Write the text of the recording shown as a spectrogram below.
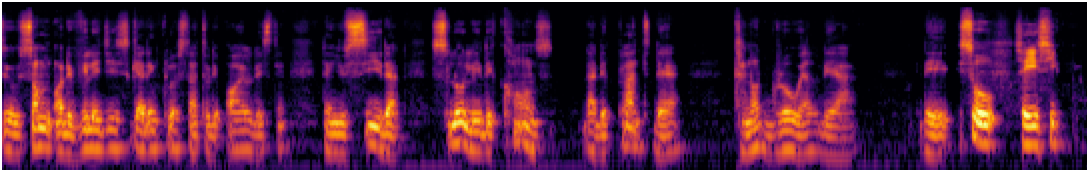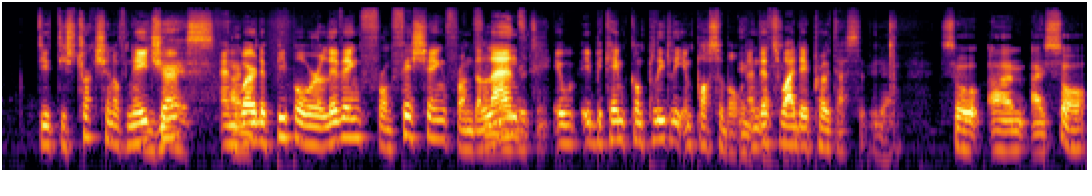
to some of the villages, getting closer to the oil this thing, then you see that slowly the corns that they plant there cannot grow well. They are, they so So you see the destruction of nature Yes, and, and- where the people were living from fishing, from the From land, it, it became completely impossible. And that's why they protested. Yeah. So, and I saw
